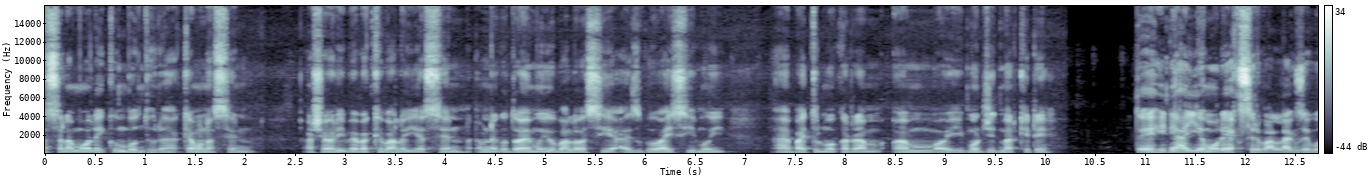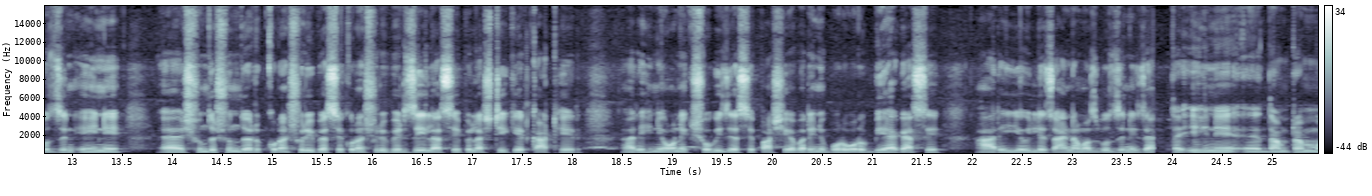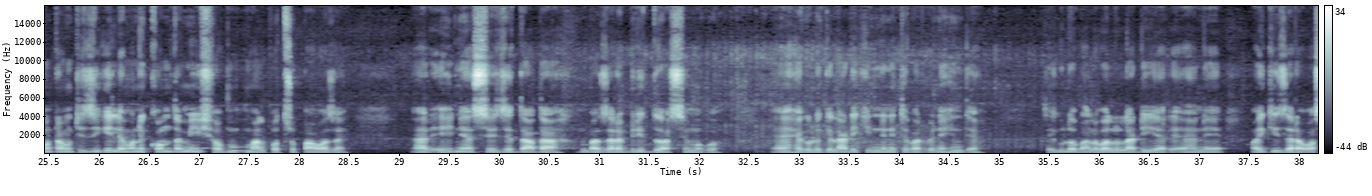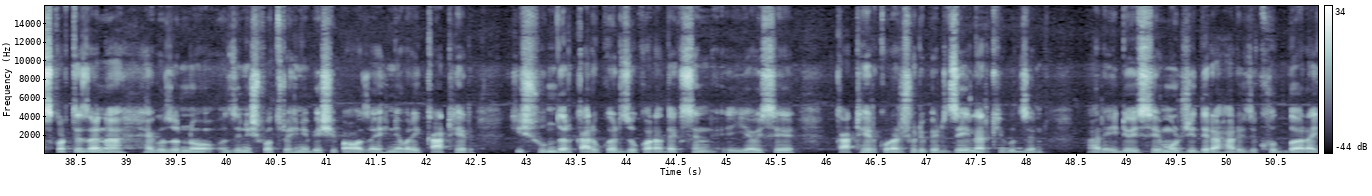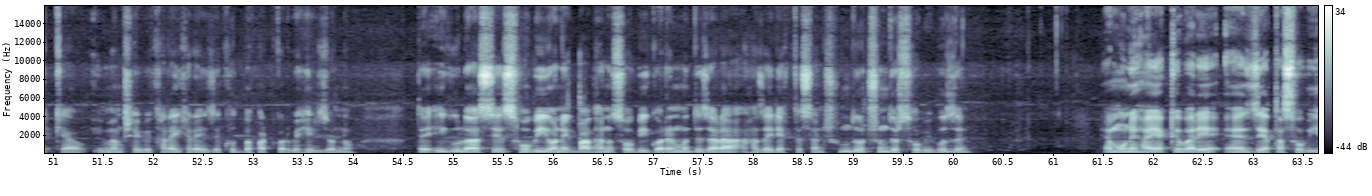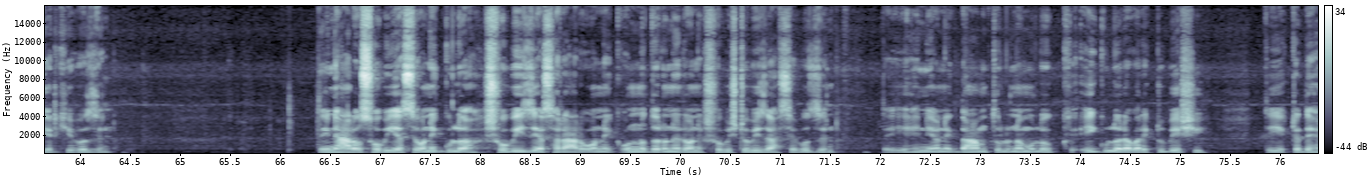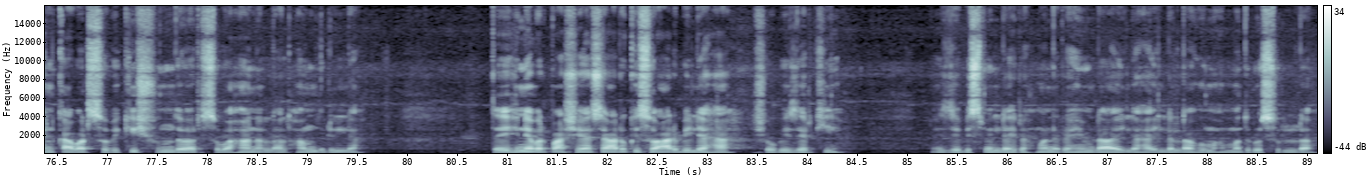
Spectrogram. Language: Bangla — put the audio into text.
আসসালামু আলাইকুম বন্ধুরা, কেমন আছেন? আশা করি ব্যাপারকে ভালোই আছেন। আপনাকে দয়া মইও ভালো আছি। আজগো আইসি মই বাইতুল মোকাররাম ওই মসজিদ মার্কেটে। তো এহিনে আই আমার এক্সের ভালো লাগছে, বুঝছেন? এহিনে সুন্দর সুন্দর কোরআন শরীফ আছে, কোরআন শরীফের জেল আছে, প্লাস্টিকের কাঠের, আর এখানে অনেক সবিজ আছে, পাশে আবার এখানে বড় বড় ব্যাগ আছে, আর এই ওইলে যায় নামাজ বুঝছেন? এই যায় তাই এখানে দামটা মোটামুটি জিগিলে অনেক কম দামি সব মালপত্র পাওয়া যায়। আর এই নিয়ে আছে যে দাদা বা যারা বৃদ্ধ আছে মগো সেগুলোকে লাড়ি কিনে নিতে পারবেন এখান দিয়ে তো এগুলো ভালো ভালো লাডি আর এখানে হয় কি যারা ওয়াশ করতে যায় না হ্যাগোর জন্য জিনিসপত্র এখানে বেশি পাওয়া যায়। এখানে আবার এই কাঠের কি সুন্দর কারুকার্য করা, দেখছেন? এই হইছে কাঠের কোরআন শরীফের জেল আর কি, বুঝছেন? আর এইটা হইছে মসজিদের আহার, ওই যে খুদ্া রাইখা ইমাম সাহেবে খাড়াই খাড়াই যে খুদ্া পাঠ করবে এর জন্য। তো এইগুলো আছে ছবি, অনেক বাঁধানো ছবি, ঘরের মধ্যে যারা হাজাই রাখতে চান সুন্দর সুন্দর ছবি, বুঝছেন? হ্যাঁ মনে হয় একেবারে জেতা ছবি আর কি, বুঝছেন? তো এনে আরও ছবি আছে অনেকগুলো। ছবিজ এছাড়া আরও অনেক, অন্য ধরনের অনেক ছবিজ টবিজ আছে, বুঝছেন? তো এখানে অনেক দাম তুলনামূলক এইগুলোর আবার একটু বেশি। তো এই একটা দেখেন কাবার ছবি, কি সুন্দর সুবাহান আল্লাহ আলহামদুলিল্লাহ। তো এখানে আবার পাশে আছে আরও কিছু আরবি লেখা ছবিজ আর কি। এই যে বিসমিল্লাহ রহমান রহিম লাহ মুহাম্মাদুর রাসূলুল্লাহ।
